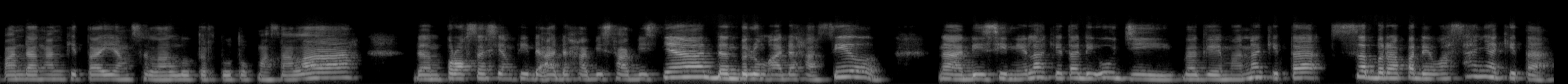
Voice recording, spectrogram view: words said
pandangan kita yang selalu tertutup masalah, dan proses yang tidak ada habis-habisnya dan belum ada hasil. Nah, di sinilah kita diuji bagaimana kita seberapa dewasanya kita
